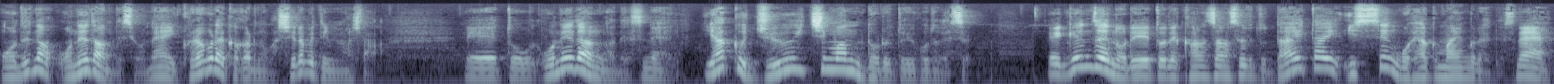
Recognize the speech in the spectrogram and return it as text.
お値段ですよねいくらぐらいかかるのか調べてみましたえ、ー、とお値段がですね約11万ドルということですえ現在のレートで換算すると大体1500万円ぐらいですね。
